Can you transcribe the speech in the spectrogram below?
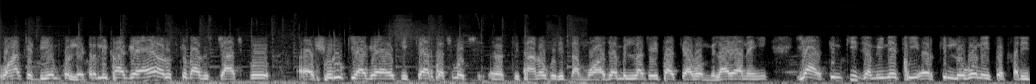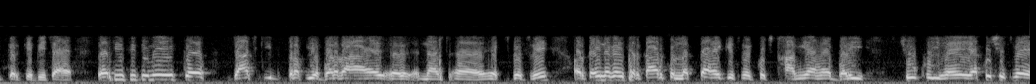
वहाँ के डीएम को लेटर लिखा गया है और उसके बाद उस जाँच को शुरू किया गया है कि क्या सचमुच किसानों को जितना मुआवजा मिलना चाहिए था, क्या वो मिला या नहीं, या किन की जमीनें थी और किन लोगों ने इसे खरीद करके बेचा है। तो ऐसी स्थिति में एक जाँच की तरफ़ ये बढ़ रहा है एक्सप्रेस वे और कहीं ना कहीं सरकार को लगता है कि इसमें कुछ खामियाँ हैं, बड़ी चूक हुई है या कुछ इसमें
